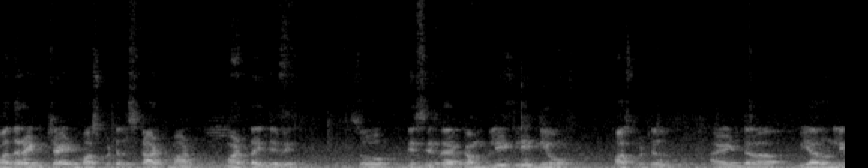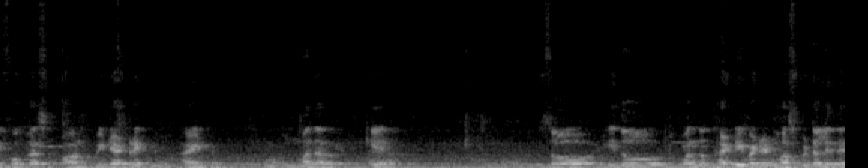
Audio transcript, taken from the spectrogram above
mother and child hospital start ಮಾಡ್, ಮಾಡ್ತಾ ಇದ್ದೇವೆ. So this is a completely new hospital and we are only focused on pediatric and mother care so ಇದು ಒಂದು ಥರ್ಟಿ ಬೆಡೆಡ್ ಹಾಸ್ಪಿಟಲ್ ಇದೆ.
